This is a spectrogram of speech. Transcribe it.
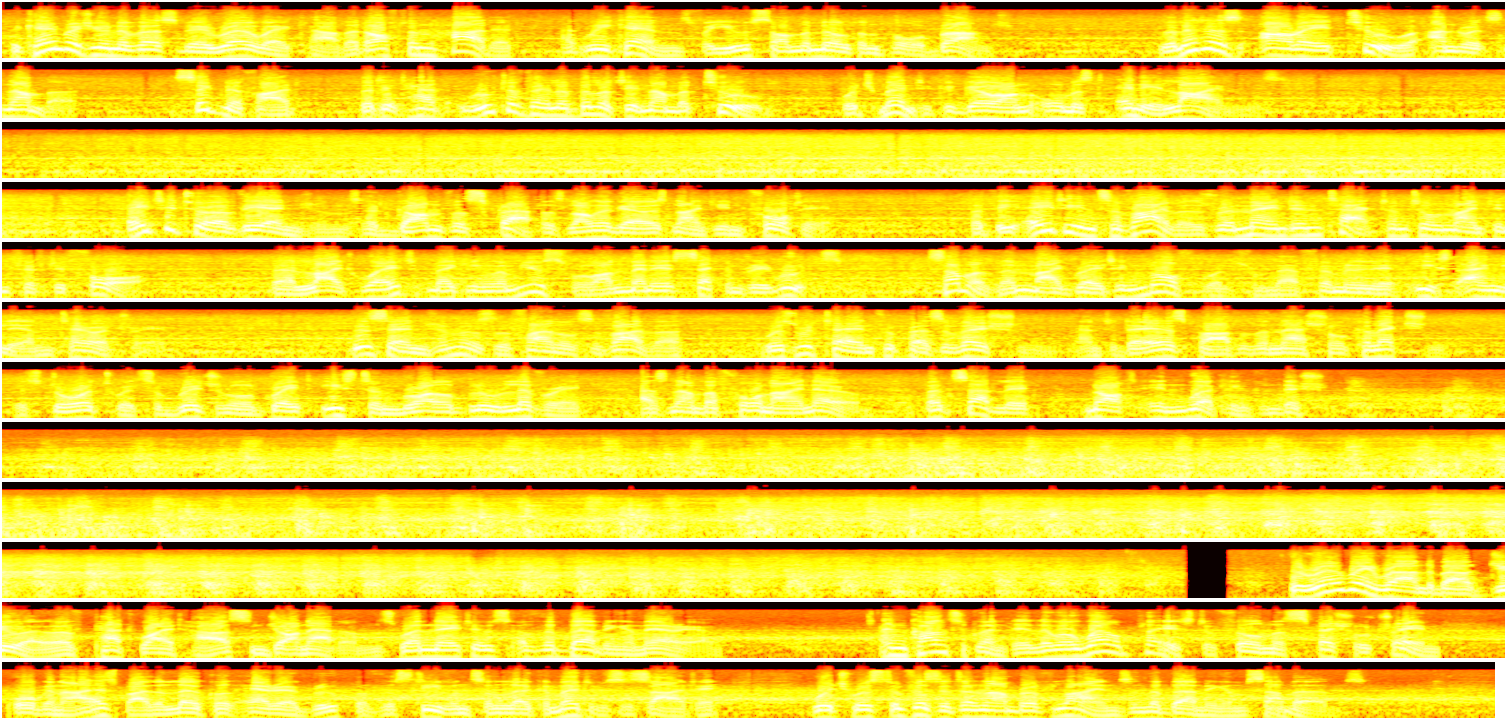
The Cambridge University Railway Club had often hired it at weekends for use on the Mildenhall branch. The letters RA2 under its number signified that it had route availability number 2 which meant it could go on almost any lines. Eighty-two of the engines had gone for scrap as long ago as 1940, but the 18 survivors remained intact until 1954, their lightweight making them useful on many secondary routes, some of them migrating northwards from their familiar East Anglian territory. This engine, as the final survivor, was retained for preservation and today is part of the National Collection, restored to its original Great Eastern Royal Blue livery as number 490, but sadly not in working condition. railway roundabout duo of Pat Whitehouse and John Adams were natives of the Birmingham area, and consequently they were well placed to film a special train organised by the local area group of the Stephenson Locomotive Society, which was to visit a number of lines in the Birmingham suburbs.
